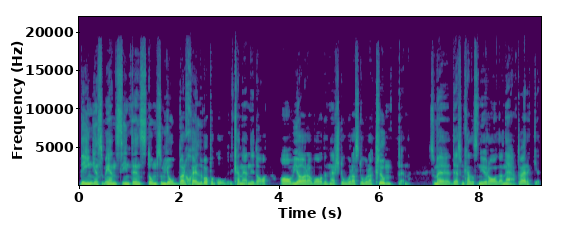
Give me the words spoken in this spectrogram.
det är ingen som ens, inte ens de som jobbar själva på Google kan än idag avgöra vad den här stora, stora klumpen, som är det som kallas neurala nätverket,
